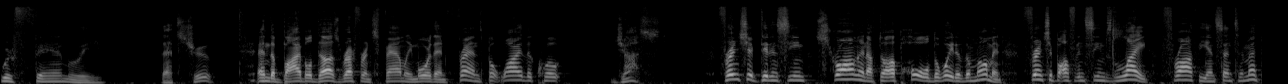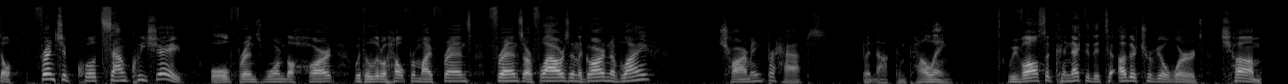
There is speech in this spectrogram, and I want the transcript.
we're family. That's true. And the Bible does reference family more than friends, but why the quote, just? Friendship didn't seem strong enough to uphold the weight of the moment. Friendship often seems light, frothy, and sentimental. Friendship quotes sound cliche. Old friends warm the heart with a little help from my friends. Friends are flowers in the garden of life. Charming, perhaps, but not compelling. We've also connected it to other trivial words, chum,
